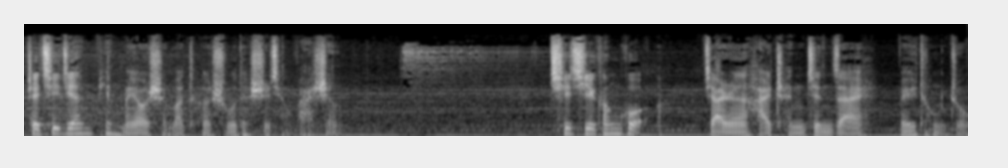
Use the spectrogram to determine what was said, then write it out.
这期间并没有什么特殊的事情发生。七夕刚过，家人还沉浸在悲痛中，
